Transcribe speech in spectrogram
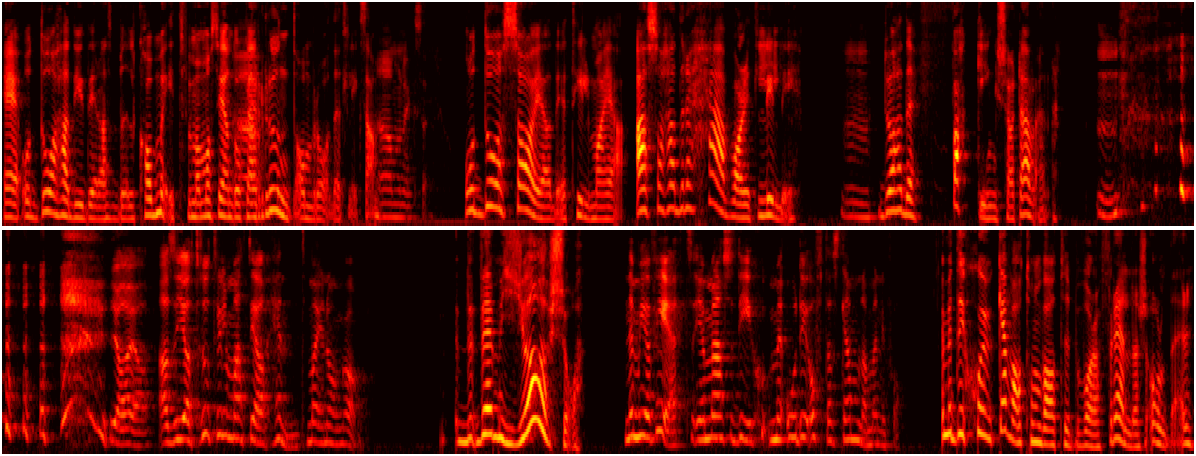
eh, och då hade ju deras bil kommit, för man måste ju ändå åka runt området liksom. ja, men exakt. Och då sa jag det till Maja, alltså hade det här varit Lilly, du hade fucking kört över henne. Ja, ja. Alltså jag tror till och med att det har hänt mig någon gång. V- vem gör så? Nej men jag vet. Ja, men alltså det är, och det är oftast gamla människor. Men det sjuka var att hon var typ våra föräldrars ålder.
